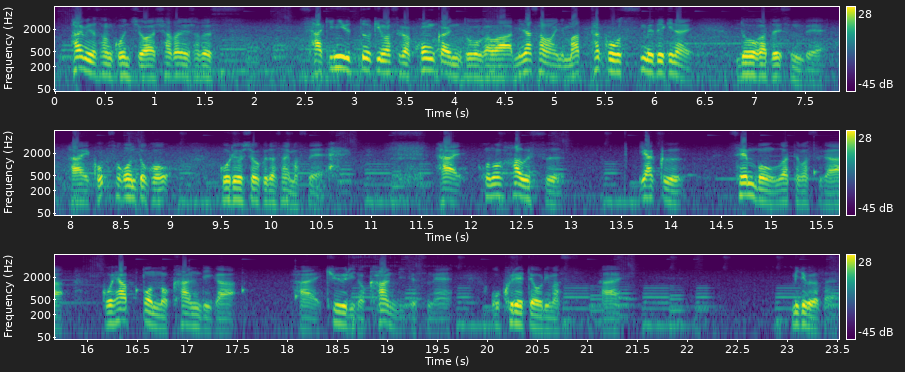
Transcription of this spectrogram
はい皆さんこんにちは。シャダネシャです。先に言っておきますが今回の動画は皆様に全くお勧めできない動画ですんではいこそこのとこご了承くださいませ。はいこのハウス約1000本植わってますが500本の管理がはいきゅうりの管理ですね。遅れております。はい。見てください。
